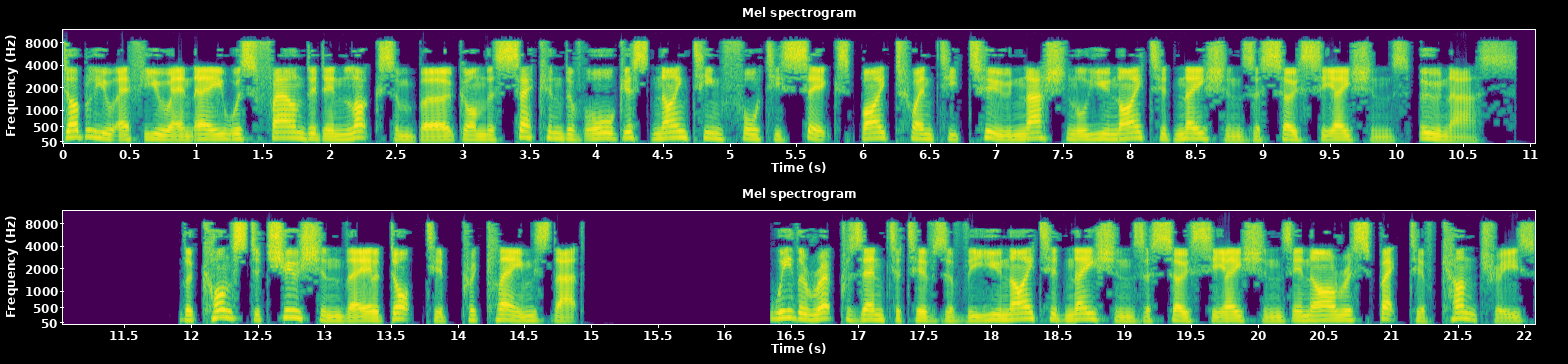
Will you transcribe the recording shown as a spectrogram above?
WFUNA was founded in Luxembourg on 2 August 1946 by 22 national United Nations Associations UNAS. The constitution they adopted proclaims that we the representatives of the United Nations associations in our respective countries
